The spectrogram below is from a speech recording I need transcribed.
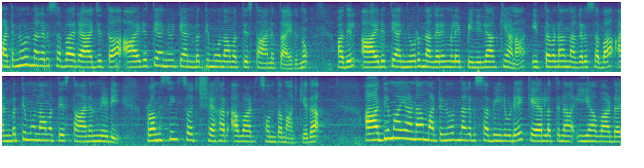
മട്ടന്നൂർ നഗരസഭ രാജ്യത്ത് ആയിരത്തി അഞ്ഞൂറ്റി അൻപത്തി മൂന്നാമത്തെ സ്ഥാനത്തായിരുന്നു. അതിൽ ആയിരത്തി അഞ്ഞൂറ് നഗരങ്ങളെ പിന്നിലാക്കിയാണ് ഇത്തവണ നഗരസഭ അൻപത്തിമൂന്നാമത്തെ സ്ഥാനം നേടി പ്രോമിസിംഗ് സ്വച്ഛ് ഷെഹർ അവാർഡ് സ്വന്തമാക്കിയത്. ആദ്യമായാണ് മട്ടന്നൂർ നഗരസഭയിലൂടെ കേരളത്തിന് ഈ അവാർഡ്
